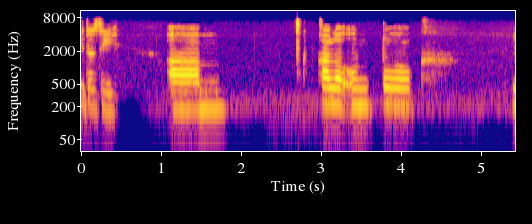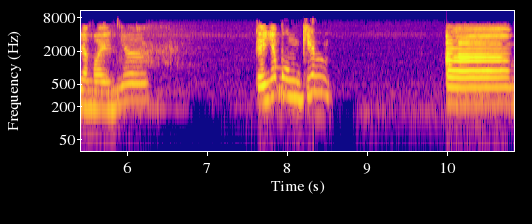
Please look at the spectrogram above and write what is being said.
itu sih. Um, kalau untuk yang lainnya, kayaknya mungkin um,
